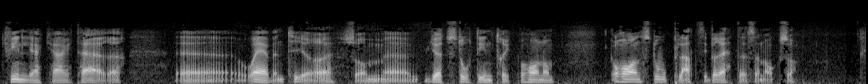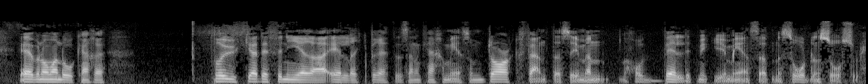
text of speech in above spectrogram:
kvinnliga karaktärer eh, och äventyrare som eh, gör ett stort intryck på honom och har en stor plats i berättelsen också. Även om man då kanske brukar definiera Elric-berättelsen kanske mer som dark fantasy men har väldigt mycket gemensamt med Sword and Sorcery.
